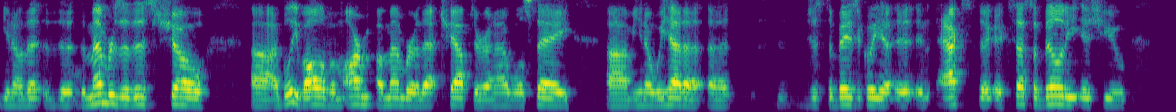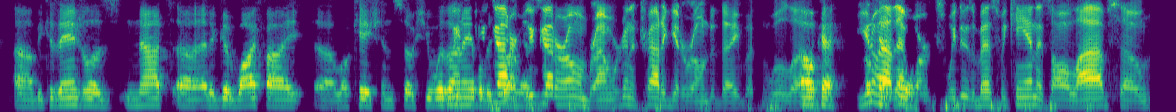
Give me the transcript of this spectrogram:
you know, the, the, the, members of this show, uh, I believe all of them are a member of that chapter. And I will say, um, you know, we had a, a just a basically a, an accessibility issue uh, because Angela's not uh, at a good Wi-Fi uh, location, so she was we, unable to. Got her, we've got our own, Brian. We're going to try to get her on today, but we'll. Uh, okay. You know okay, how that works. We do the best we can. It's all live, so.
